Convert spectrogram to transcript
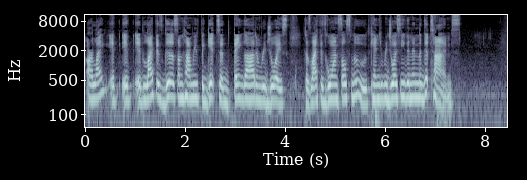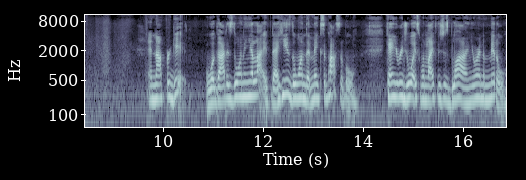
are like, if, if, if life is good, sometimes we forget to thank God and rejoice because life is going so smooth. Can you rejoice even in the good times? And not forget what God is doing in your life, that He's the one that makes it possible. Can you rejoice when life is just blah and you're in the middle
